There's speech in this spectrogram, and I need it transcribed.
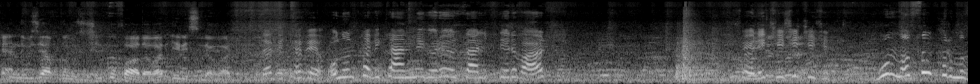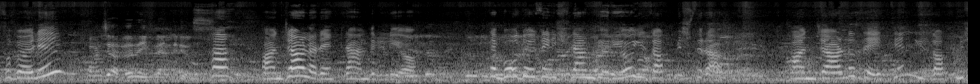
Kendimiz yaptığımız için ufağı da var, irisi de var. Tabii tabii. Onun tabii kendine göre özellikleri var. Şöyle çeşit çeşit. Bu nasıl kırmızı böyle? Pancarla renklendiriyoruz. Heh, pancarla renklendiriliyor. İşte bol özel işlem görüyor 160 lira. Pancarlı zeytin 160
